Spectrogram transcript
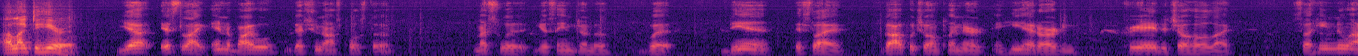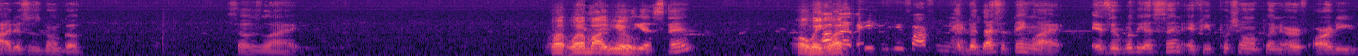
I'd like to hear it. yeah, it's like in the Bible that you're not supposed to mess with your same gender, but then it's like God put you on planet Earth and He had already created your whole life, so He knew how this was gonna go. So it's like, What What is about you? a sin? Oh wait, My what? bad, but he, he far from that. But that's the thing, like, is it really a sin if He put you on planet Earth already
